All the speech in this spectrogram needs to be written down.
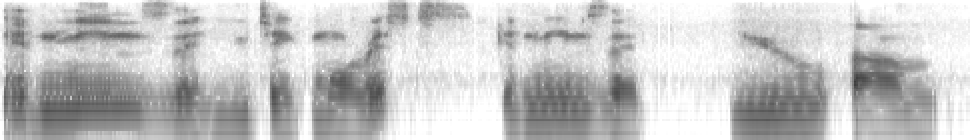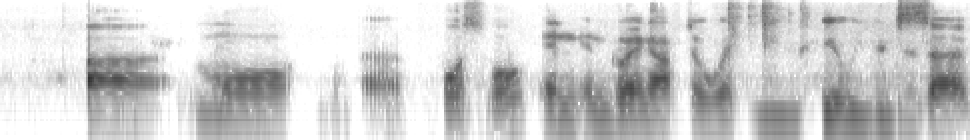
It means that you take more risks. It means that you um, are more uh, forceful in, in going after what you feel you deserve.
